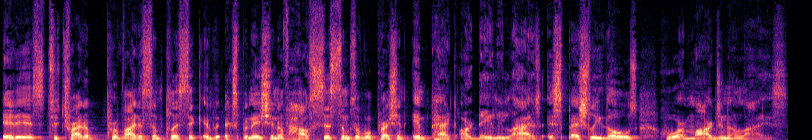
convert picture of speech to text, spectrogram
It is to try to provide a simplistic explanation of how systems of oppression impact our daily lives, especially those who are marginalized.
